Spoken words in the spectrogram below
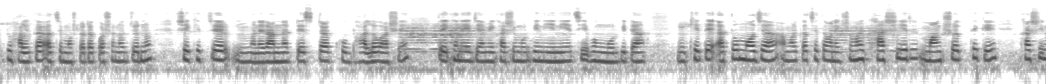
একটু হালকা আছে মশলাটা কষানোর জন্য। সেক্ষেত্রে মানে রান্নার টেস্টটা খুব ভালো আসে। তো এখানে যে আমি খাসি মুরগি নিয়ে নিয়েছি এবং মুরগিটা খেতে এত মজা। আমার কাছে তো অনেক সময় খাসির মাংস থেকে খাসির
